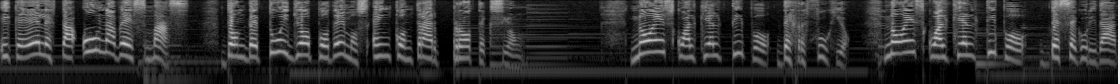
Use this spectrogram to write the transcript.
y que Él está una vez más donde tú y yo podemos encontrar protección. No es cualquier tipo de refugio, no es cualquier tipo de seguridad,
